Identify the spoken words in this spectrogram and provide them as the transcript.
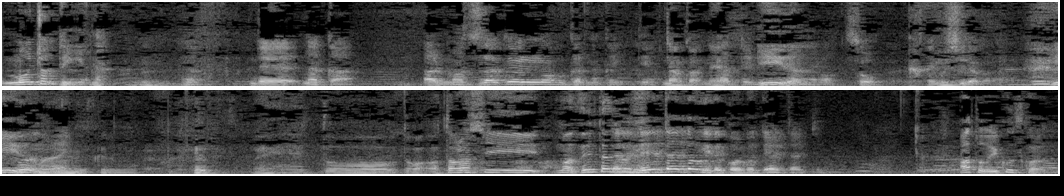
もうちょっといいやな、うん。でなんかある松田君の方からなんか言ってよ。なんかね。だってリーダーだろ。そう。MC だから。リーダーもないんですけどもえっとだから新しいまあ全体だから的に全体討議でこういうことやりたいっていあといくつか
